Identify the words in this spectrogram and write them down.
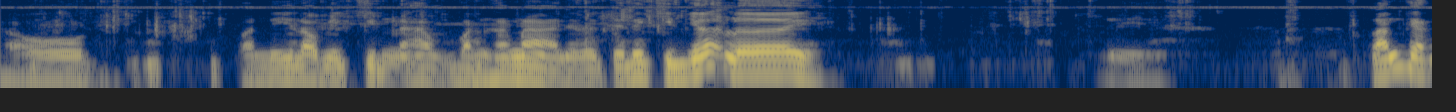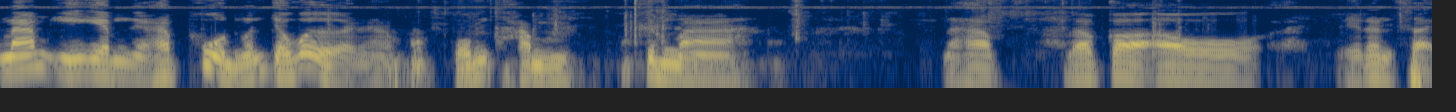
เราวันนี้เราไม่กินนะครับ วันข้างหน้าเนี่ยเราจะได้กินเยอะเลยนี่ หลังจากน้ำ EM เนี่ยครับพูดเหมือนจะเวอร์นะครับ ผมทำขึ้นมานะครับ แล้วก็เอาเอนั่นใส่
